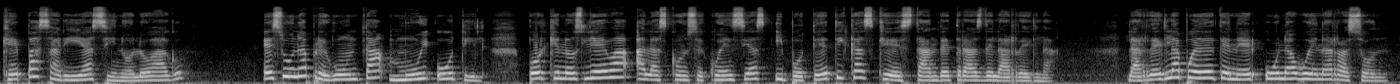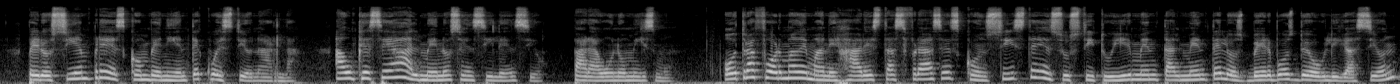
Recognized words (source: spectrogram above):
¿Qué pasaría si no lo hago? Es una pregunta muy útil porque nos lleva a las consecuencias hipotéticas que están detrás de la regla. La regla puede tener una buena razón, pero siempre es conveniente cuestionarla, aunque sea al menos en silencio, para uno mismo. Otra forma de manejar estas frases consiste en sustituir mentalmente los verbos de obligación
